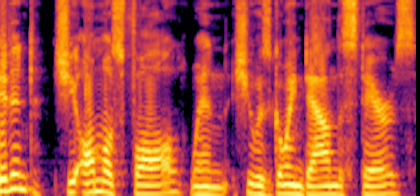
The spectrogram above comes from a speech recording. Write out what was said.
Didn't she almost fall when she was going down the stairs?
